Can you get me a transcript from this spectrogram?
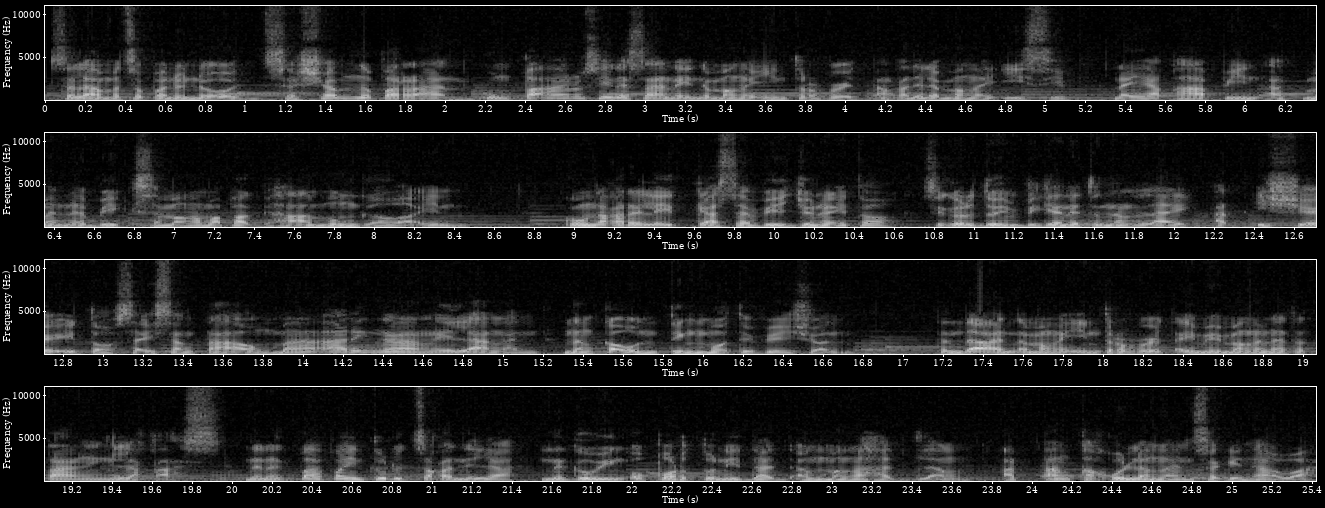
Salamat sa panonood sa siyam na paraan kung paano sinasanay ng mga introvert ang kanilang mga isip na yakapin at manabik sa mga mapaghamong gawain. Kung nakarelate ka sa video na ito, siguraduhin bigyan ito ng like at i-share ito sa isang taong maaaring nangangailangan ng kaunting motivation. Tandaan ang mga introvert ay may mga natatanging lakas na nagpapaintulot sa kanila na gawing oportunidad ang mga hadlang at ang kakulangan sa ginawa.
